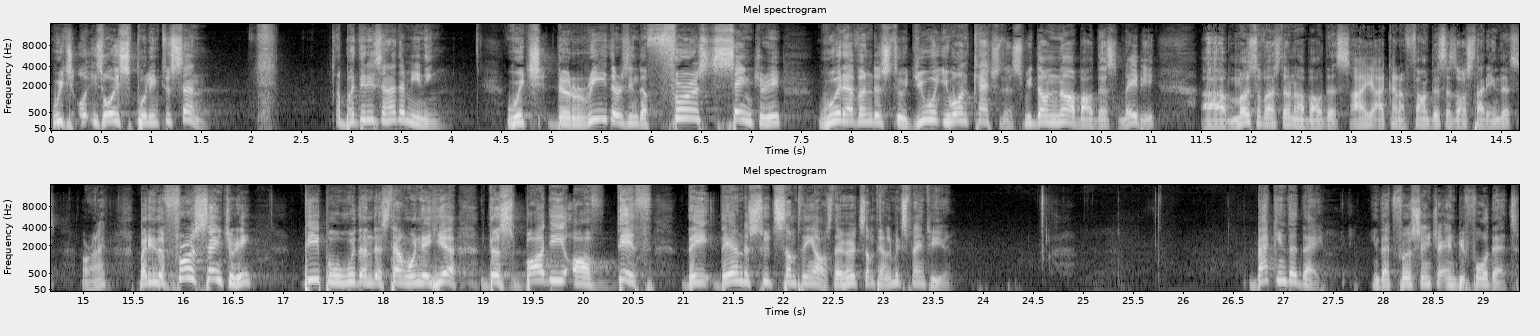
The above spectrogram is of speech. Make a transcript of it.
which is always pulling to sin. But there is another meaning, which the readers in the first century would have understood. You, you won't catch this. We don't know about this, maybe. Uh, most of us don't know about this. I, I kind of found this as I was studying this. All right. But in the first century, people would understand when they hear this body of death, they, they understood something else. They heard something. Let me explain to you. Back in the day, in that first century and before that,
